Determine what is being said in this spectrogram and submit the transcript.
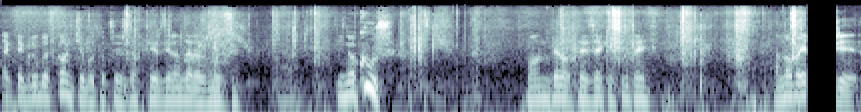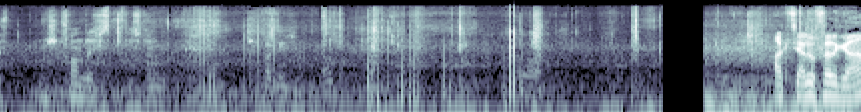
Tak, te grube w kącie, bo to przecież zapierdzielam zaraz mocy. I no kurz! Mondeo to jest jakieś tutaj... A nowe jest? Muszę Hondę się spytać tam. Akcja Lufelga.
